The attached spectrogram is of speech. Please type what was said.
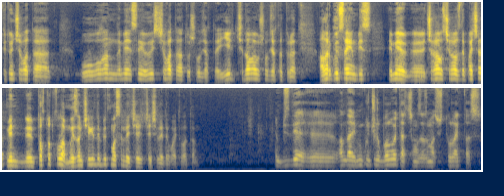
түтүн чыгып атат угулган эмеси ыш чыгып атат ошол жакта эл чыдабай ошол жакта турат. Алар күн сайын биз эме чыгабыз чыгабыз деп айтышат мен токтоткула мыйзам чегинде бүт маселе чечилет деп айтып атам. Бизде андай мүмкүнчүлүк болбой атат чыңгыз азаматович туура айтасыз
